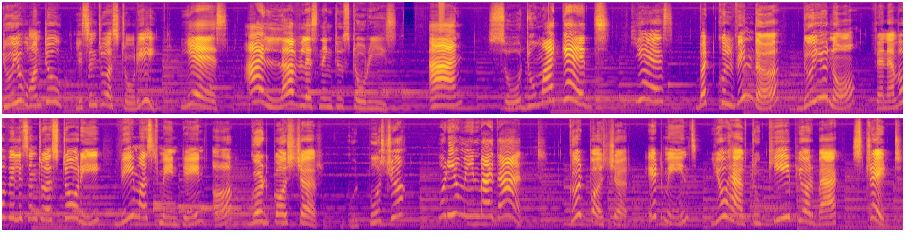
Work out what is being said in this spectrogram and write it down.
Do you want to listen to a story? Yes, I love listening to stories. And so do my kids. Yes, But Kulvinder, do you know whenever we listen to a story, we must maintain a good posture. Good posture? What do you mean by that? Good posture. It means you have to keep your back straight.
